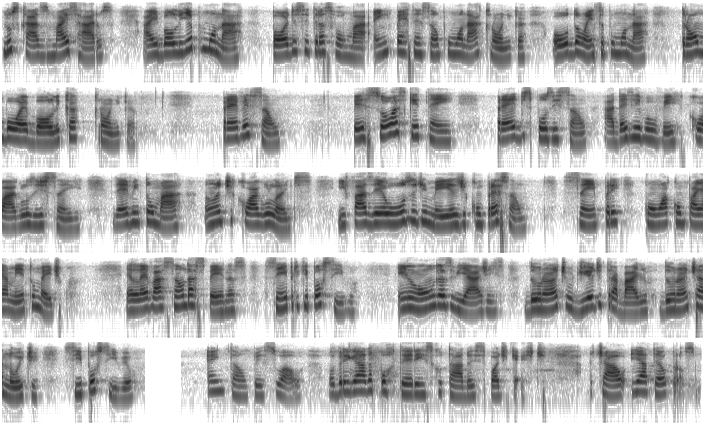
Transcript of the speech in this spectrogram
Nos casos mais raros, a embolia pulmonar pode se transformar em hipertensão pulmonar crônica ou doença pulmonar tromboembólica crônica. Prevenção: Pessoas que têm predisposição a desenvolver coágulos de sangue devem tomar anticoagulantes e fazer o uso de meias de compressão, sempre com acompanhamento médico. Elevação das pernas sempre que possível em longas viagens, durante o dia de trabalho, durante a noite, se possível. Então, pessoal, obrigada por terem escutado esse podcast. Tchau e até o próximo.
